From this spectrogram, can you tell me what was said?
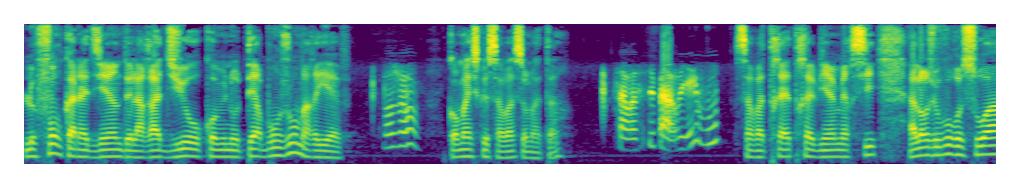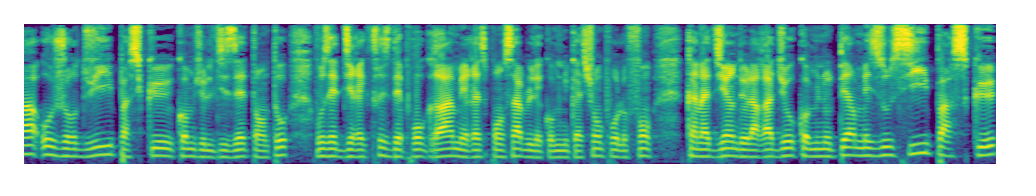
le Fonds canadien de la radio communautaire. Bonjour Marie-Ève. Bonjour. Comment est-ce que ça va ce matin? Ça va super bien, vous? Ça va très très bien, merci. Alors je vous reçois aujourd'hui parce que, comme je le disais tantôt, vous êtes directrice des programmes et responsable des communications pour le Fonds canadien de la radio communautaire, mais aussi parce que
